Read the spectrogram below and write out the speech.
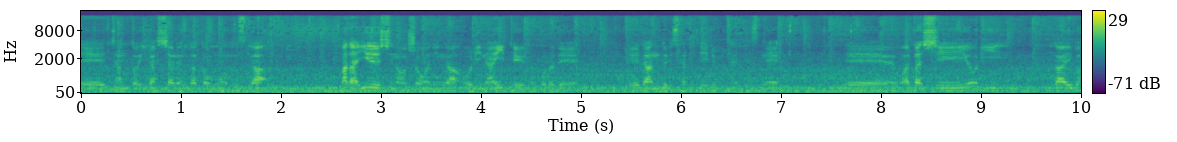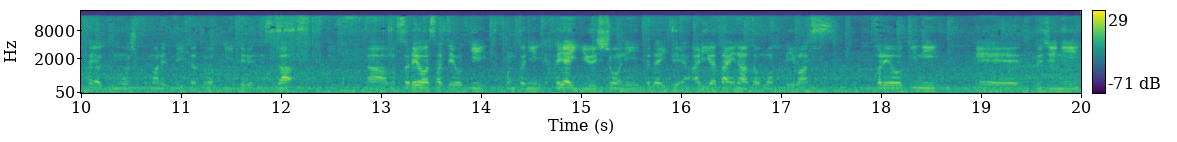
えー、ちゃんといらっしゃるんだと思うんですがまだ融資の承認が下りないというところで、え段取りされているみたいですね、え私よりだいぶ早く申し込まれていたとは聞いてるんですがあもうそれはさておき本当に早い優勝認いただいてありがたいなと思っています。これを機に、えー、無事に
